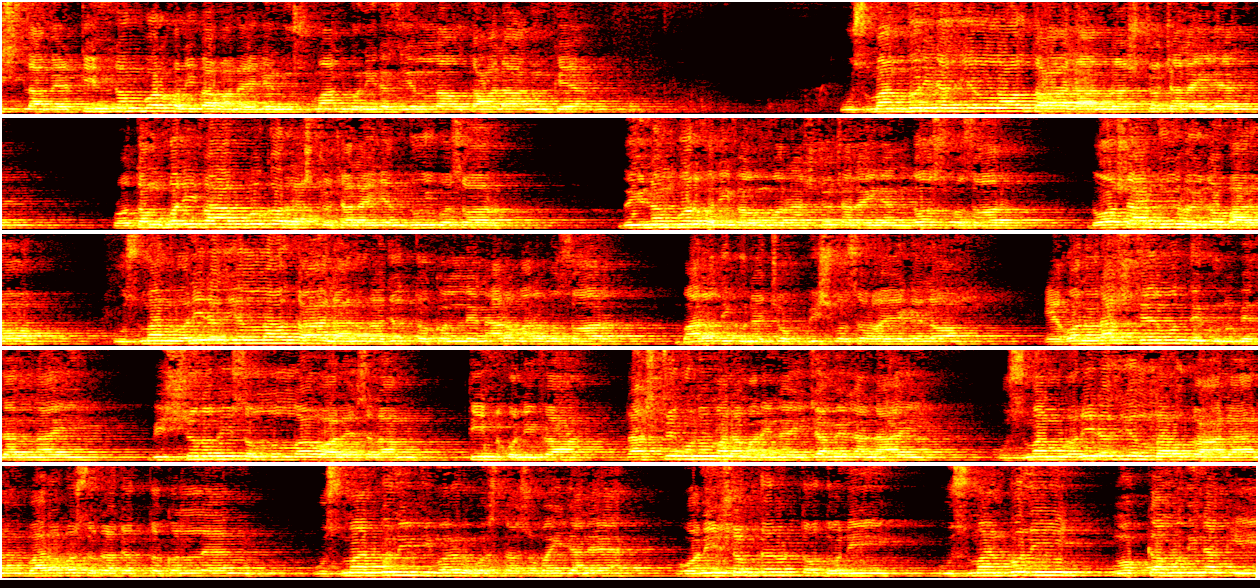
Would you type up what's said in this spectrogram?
ইসলামের তিন নম্বর খলিফা বানাইলেন উসমান গনি রাজিয়াল্লাহু তাআলা আনহুকে। উসমান গনি রাজিয়াল্লাহু তাআলা রাষ্ট্র চালাইলেন। প্রথম খলিফা আবু বকর রাষ্ট্র চালাইলেন দুই বছর। দুই নম্বর খলিফা উমর রাষ্ট্র চালাইলেন দশ বছর। দশ আর দুই হইল বারো। উসমান গনি রাজিয়াল্লাহু তাআলা রাজত্ব করলেন আরও বারো বছর। বারো দ্বিগুণে চব্বিশ বছর হয়ে গেল। এখনও রাষ্ট্রের মধ্যে কোনো বেদাল নাই। বিশ্বনবী সাল্লাল্লাহু আলাইহি সাল্লাম তিন খলিফা। রাষ্ট্রে কোনো মারামারি নাই, ঝামেলা নাই। উসমান গনি রাজিয়াল্লাহু তাআলা আনহু বারো বছর রাজত্ব করলেন। উসমান গনি জীবনের অবস্থা সবাই জানে। গনি শব্দের অর্থ ধনী। উসমান গনি মক্কা, মদিনা কি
